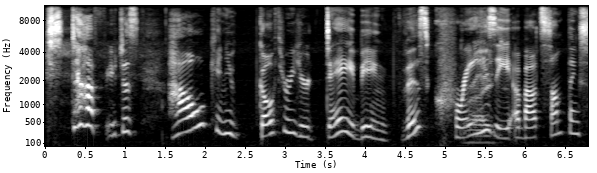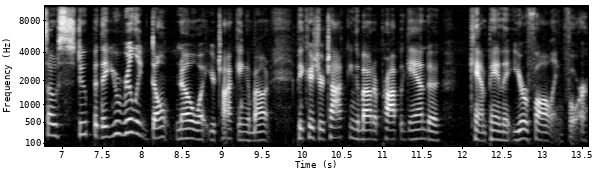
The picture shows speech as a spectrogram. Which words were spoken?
stuff. You just how can you go through your day being this crazy about something so stupid that you really don't know what you're talking about because you're talking about a propaganda campaign that you're falling for.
